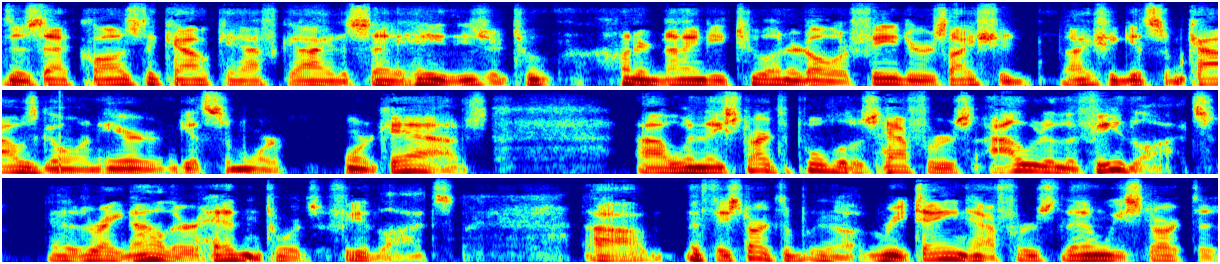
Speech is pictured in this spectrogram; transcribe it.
does that cause the cow calf guy to say, "Hey, these are 190 200 dollar feeders. I should I should get some cows going here and get some more more calves." Uh, when they start to pull those heifers out of the feedlots, as right now they're heading towards the feedlots. Uh, if they start to you know, retain heifers, then we start to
